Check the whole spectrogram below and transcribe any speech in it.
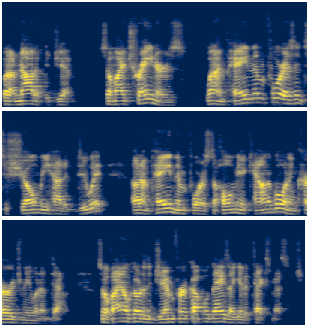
but I'm not at the gym. So my trainers, what I'm paying them for, isn't to show me how to do it. What I'm paying them for is to hold me accountable and encourage me when I'm down. So if I don't go to the gym for a couple days, I get a text message.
